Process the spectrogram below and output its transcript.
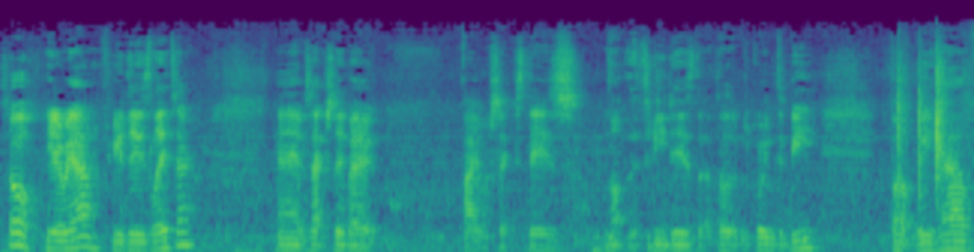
So here we are, a few days later. Uh, it was actually about five or six days, not the three days that I thought it was going to be. But we have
